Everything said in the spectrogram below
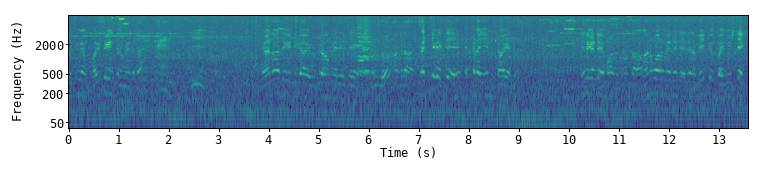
వచ్చి మేము పరిశీలించిన మీదట ఈ యానాది రెడ్డి గారి విగ్రహం ఏదైతే ఉందో అక్కడ చర్చగా అయితే ఎక్కడ ఏమి కాలేదు. ఎందుకంటే మాకు కొంత అనుమానం ఏంటంటే ఏదైనా వెహికల్ బై మిస్టేక్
